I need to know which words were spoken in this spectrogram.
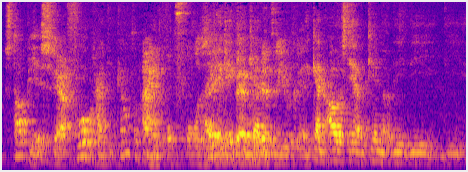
stapjes ja. voorbereid die kant op gaan. Eigenlijk opvolgen ik, ik, ik, ik, ken ouders die hebben kinderen die, die, die,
